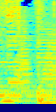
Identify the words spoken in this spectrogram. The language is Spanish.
más.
